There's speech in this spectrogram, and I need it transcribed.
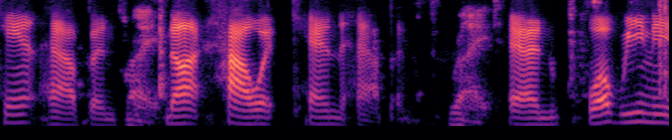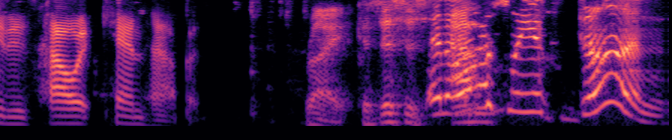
can't happen, right. not how it can happen. Right. And what we need is how it can happen. Right. Because this is. And honestly, it's done.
